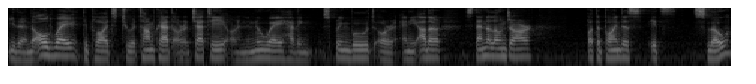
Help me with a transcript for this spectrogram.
either in the old way deployed to a Tomcat or a Jetty, or in a new way having Spring Boot or any other standalone jar. But the point is, it's slow,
